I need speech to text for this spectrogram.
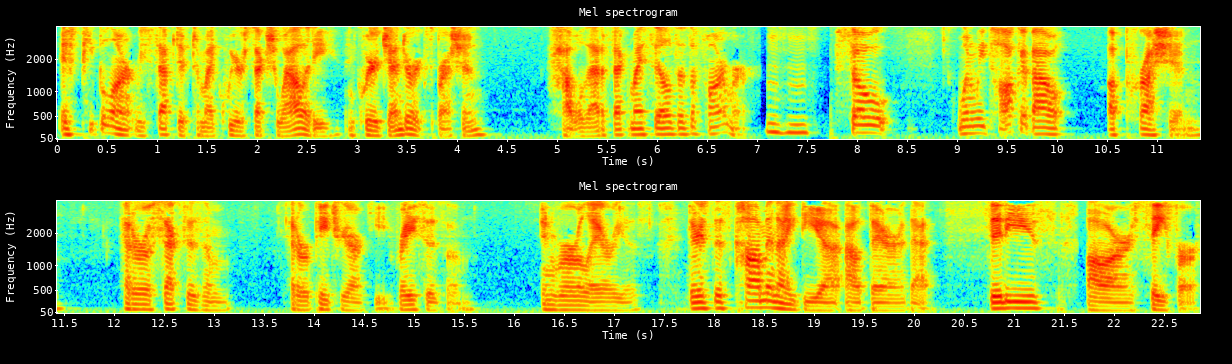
If people aren't receptive to my queer sexuality and queer gender expression, how will that affect my sales as a farmer? Mm-hmm. So, when we talk about oppression, heterosexism, heteropatriarchy, racism in rural areas, there's this common idea out there that cities are safer,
